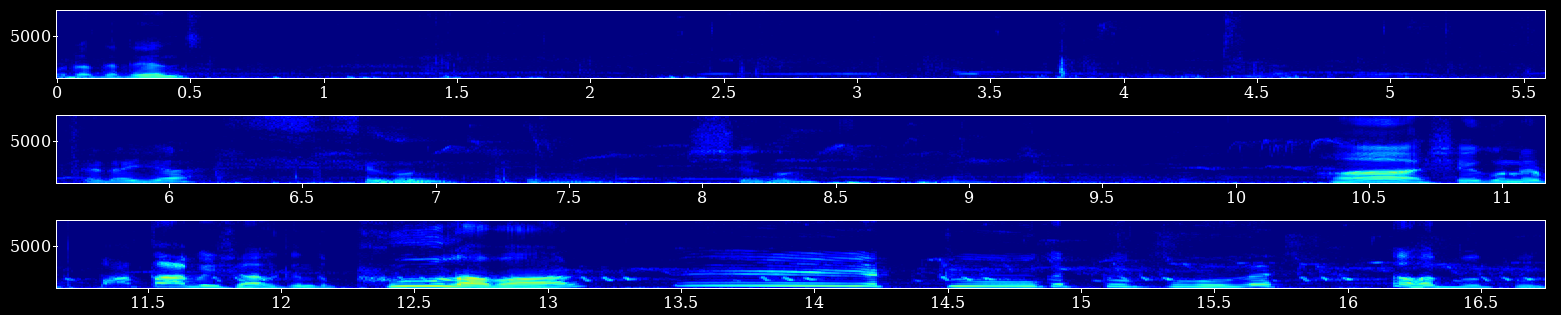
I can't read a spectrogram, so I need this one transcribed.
ওটাতে রেঞ্জ এটা ইয়া? সেগুন? সেগুন? হ্যাঁ সেগুনের পাতা বিশাল কিন্তু ফুল আবার। এই একটু একটু ফুল অদ্ভুত ফুল।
